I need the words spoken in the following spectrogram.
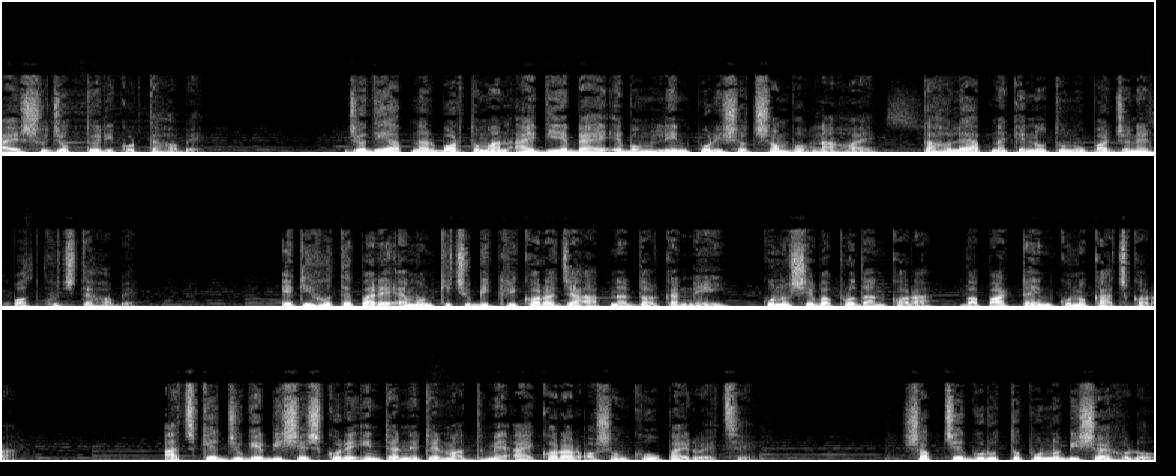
আয়ের সুযোগ তৈরি করতে হবে। যদি আপনার বর্তমান আয় দিয়ে ব্যয় এবং লিন পরিশোধ সম্ভব না হয়, তাহলে আপনাকে নতুন উপার্জনের পথ খুঁজতে হবে। এটি হতে পারে এমন কিছু বিক্রি করা যা আপনার দরকার নেই, কোনো সেবা প্রদান করা বা পার্ট টাইম কোনো কাজ করা। আজকের যুগে বিশেষ করে ইন্টারনেটের মাধ্যমে আয় করার অসংখ্য উপায় রয়েছে। সবচেয়ে গুরুত্বপূর্ণ বিষয় হল,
